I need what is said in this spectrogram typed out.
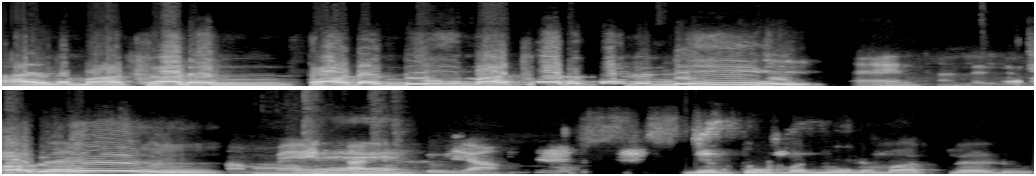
ఆయన మాట్లాడతాడండి. ఆమె. Hallelujah. ఎంతో మంది ఆయన మాట్లాడు.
